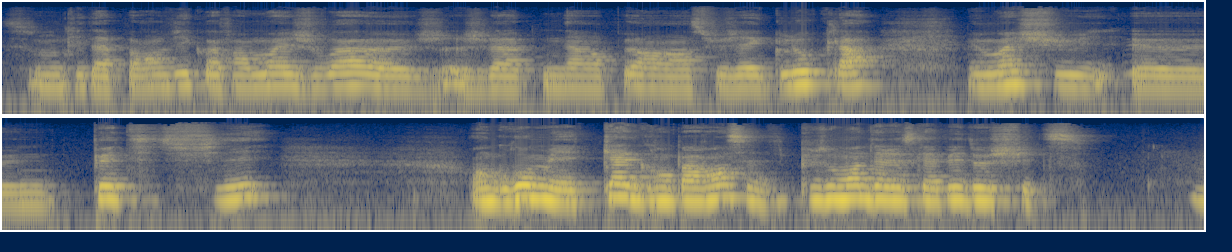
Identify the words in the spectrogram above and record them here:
ce dont il n'a pas envie. Quoi. Enfin, moi, je vois, euh, je, vais amener un peu un sujet glauque là, mais moi, je suis euh, une petite fille. En gros, mes quatre grands-parents, c'est plus ou moins des rescapés d'Auschwitz. Mm.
